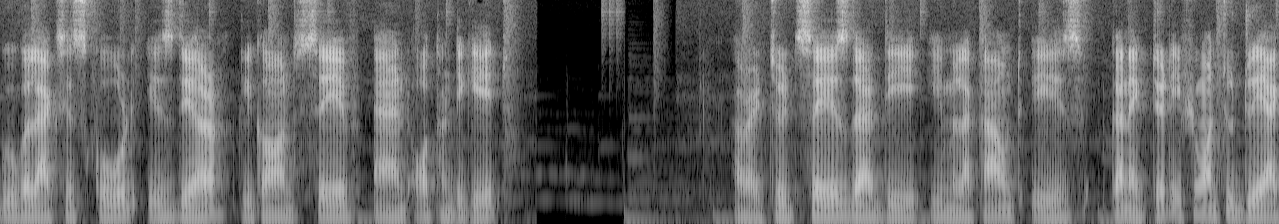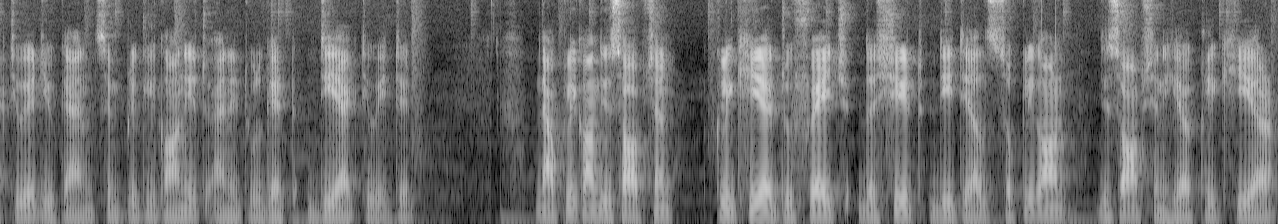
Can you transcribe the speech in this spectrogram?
google access code is there. Click on save and authenticate. All right so it says that the email account is connected. If you want to deactivate you can simply click on it and it will get deactivated. Now click on this option click here to fetch the sheet details. So click on this option here click here.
